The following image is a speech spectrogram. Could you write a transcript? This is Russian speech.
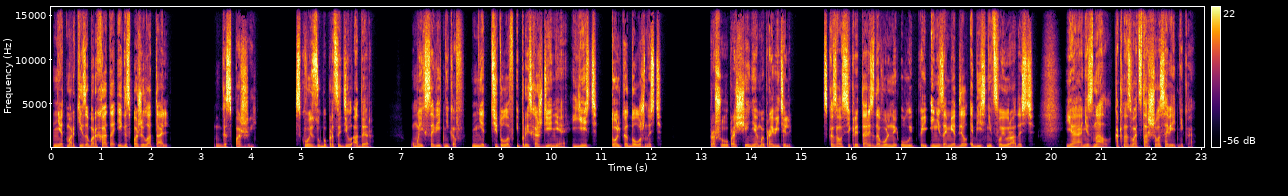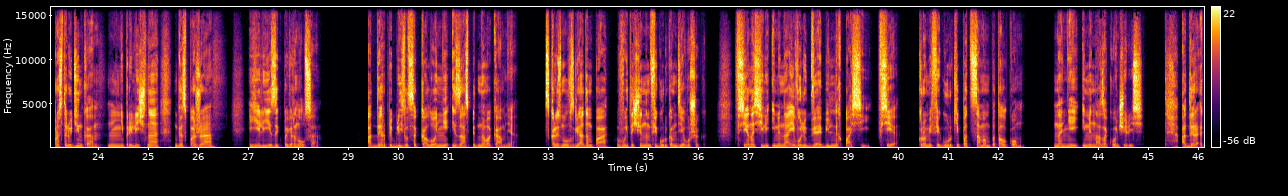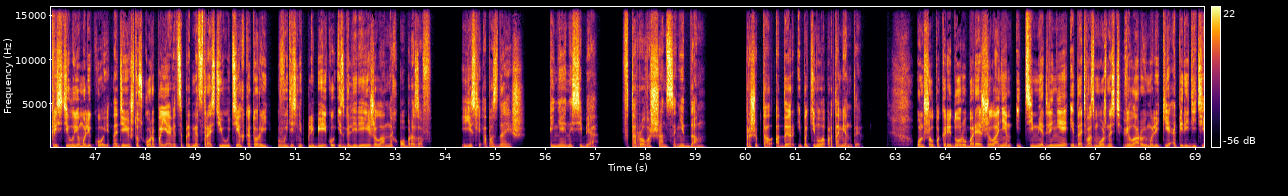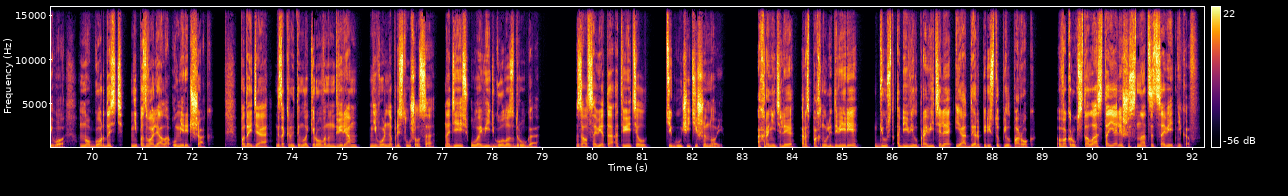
«Нет маркиза Бархата и госпожи Латаль». «Госпожи», — сквозь зубы процедил Адер. «У моих советников нет титулов и происхождения, есть только должность». «Прошу прощения, мой правитель», — сказал секретарь с довольной улыбкой и не замедлил объяснить свою радость. Я не знал, как назвать старшего советника. Простолюдинка, неприлично, госпожа... Еле язык повернулся. Адер приблизился к колонне из аспидного камня. Скользнул взглядом по выточенным фигуркам девушек. Все носили имена его любвеобильных пассий. Все, кроме фигурки под самым потолком. На ней имена закончились. Адер окрестил ее Малякой, надеясь, что скоро появится предмет страсти у тех, который вытеснит плебейку из галереи желанных образов. «Если опоздаешь, пеняй на себя. Второго шанса не дам», прошептал Адер и покинул апартаменты. Он шел по коридору, борясь с желанием идти медленнее и дать возможность Вилару и Маляке опередить его, но гордость не позволяла умерить шаг. Подойдя к закрытым лакированным дверям, невольно прислушался, надеясь уловить голос друга. Зал совета ответил тягучей тишиной. Охранители распахнули двери, Гюст объявил правителя, и Адер переступил порог. Вокруг стола стояли 16 советников.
